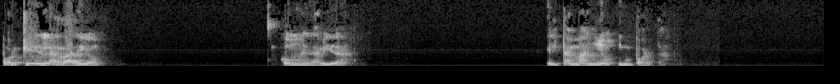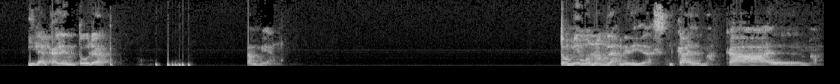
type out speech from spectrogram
¿Por qué en la radio, como en la vida, el tamaño importa. Y la calentura también. Tomémonos las medidas y calma, calma.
